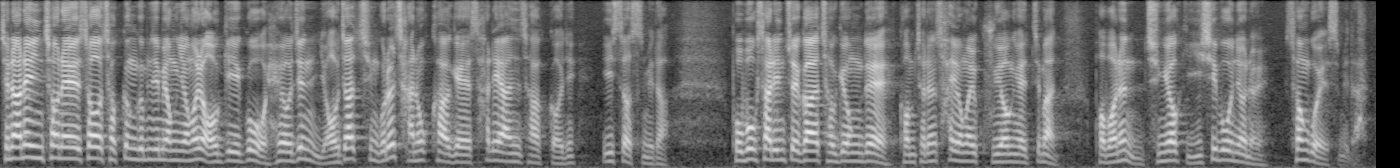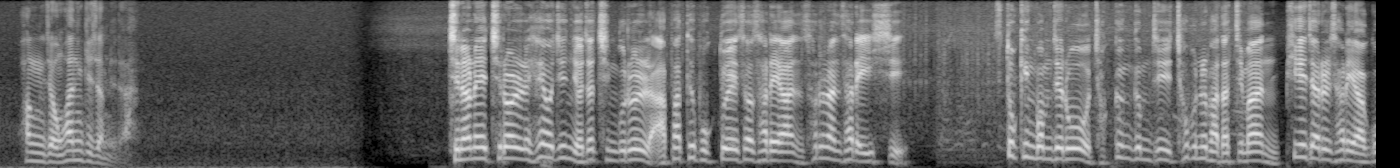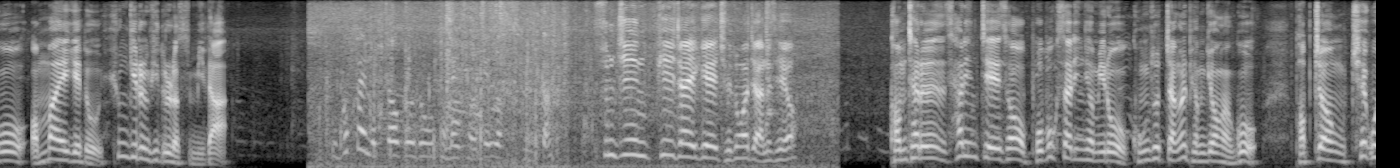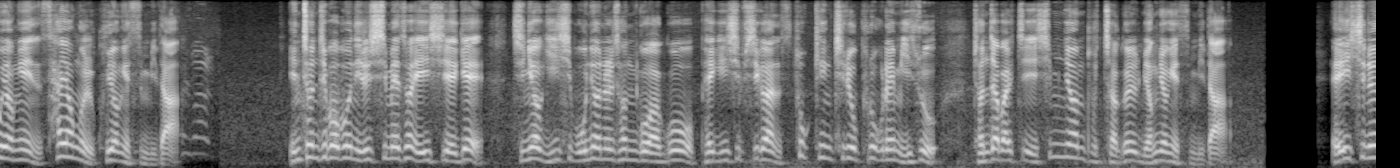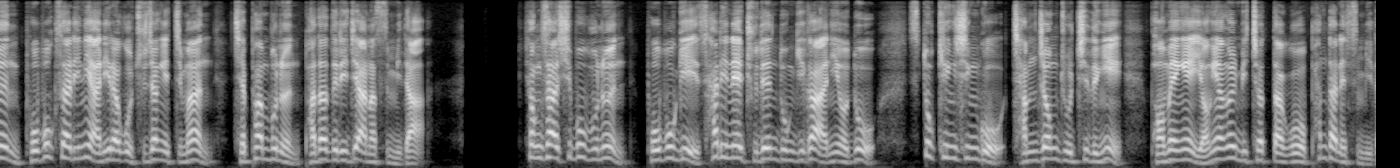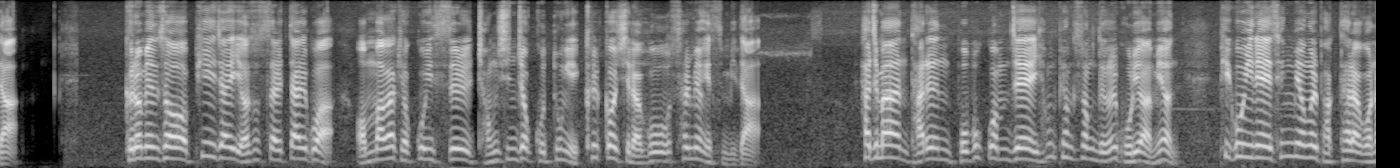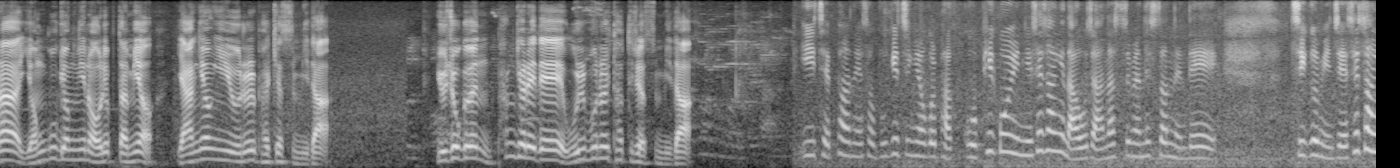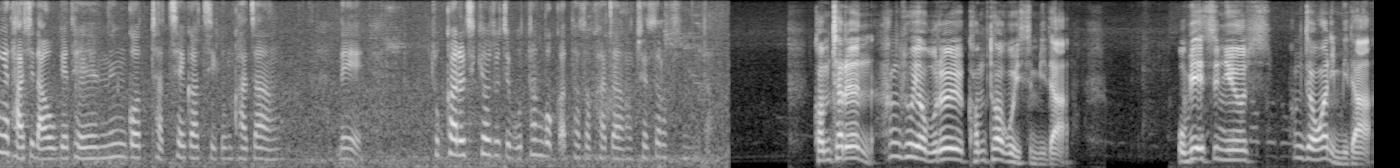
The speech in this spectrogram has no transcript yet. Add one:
지난해 인천에서 접근금지 명령을 어기고 헤어진 여자친구를 잔혹하게 살해한 사건이 있었습니다. 보복살인죄가 적용돼 검찰은 사형을 구형했지만 법원은 징역 25년을 선고했습니다. 황정환 기자입니다. 지난해 7월 헤어진 여자친구를 아파트 복도에서 살해한 31살 A씨. 스토킹 범죄로 접근 금지 처분을 받았지만 피해자를 살해하고 엄마에게도 흉기를 휘둘렀습니다. 보복할 목적으로 범행 저질렀습니까? 숨진 피해자에게 죄송하지 않으세요? 검찰은 살인죄에서 보복살인 혐의로 공소장을 변경하고 법정 최고형인 사형을 구형했습니다. 인천지법은 1심에서 A씨에게 징역 25년을 선고하고 120시간 스토킹 치료 프로그램 이수, 전자발찌 10년 부착을 명령했습니다. A씨는 보복살인이 아니라고 주장했지만 재판부는 받아들이지 않았습니다. 형사 15부는 보복이 살인의 주된 동기가 아니어도 스토킹 신고, 잠정 조치 등이 범행에 영향을 미쳤다고 판단했습니다. 그러면서 피해자의 6살 딸과 엄마가 겪고 있을 정신적 고통이 클 것이라고 설명했습니다. 하지만 다른 보복범죄 형평성 등을 고려하면 피고인의 생명을 박탈하거나 영구 격리는 어렵다며 양형 이유를 밝혔습니다. 유족은 판결에 대해 울분을 터뜨렸습니다. 이 재판에서 무기징역을 받고 피고인이 세상에 나오지 않았으면 했었는데 지금 이제 세상에 다시 나오게 되는 것 자체가 지금 가장 네 조카를 지켜주지 못한 것 같아서 가장 죄스럽습니다. 검찰은 항소 여부를 검토하고 있습니다. OBS 뉴스 황정환입니다.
